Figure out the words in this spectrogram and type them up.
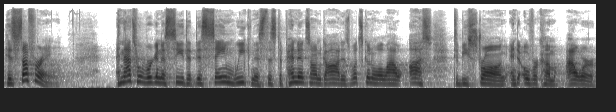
his suffering. And that's where we're going to see that this same weakness, this dependence on God, is what's going to allow us to be strong and to overcome our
